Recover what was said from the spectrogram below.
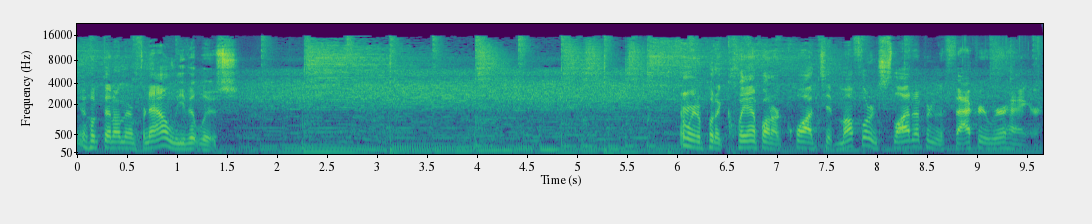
You hook that on there for now and leave it loose. And we're to put a clamp on our quad tip muffler and slide it up into the factory rear hanger.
